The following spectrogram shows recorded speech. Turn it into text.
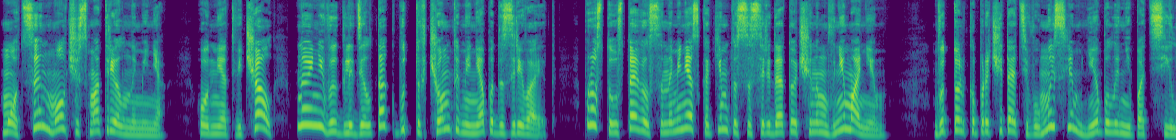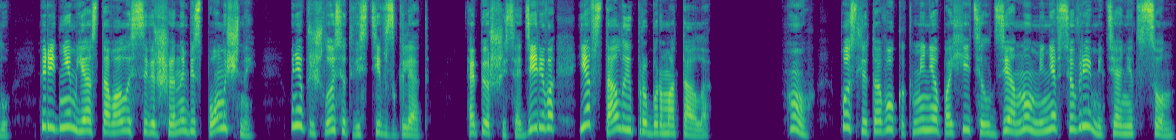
Мо сын молча смотрел на меня. Он не отвечал, но и не выглядел так, будто в чем то меня подозревает. Просто уставился на меня с каким-то сосредоточенным вниманием. Вот только прочитать его мысли мне было не под силу. Перед ним я оставалась совершенно беспомощной. Мне пришлось отвести взгляд. Опершись о дерево, я встала и пробормотала. Ох, после того, как меня похитил Дзяну, меня все время тянет в сон.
